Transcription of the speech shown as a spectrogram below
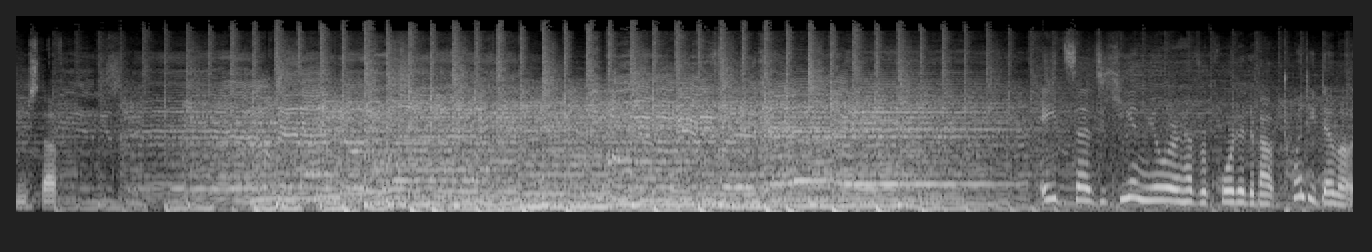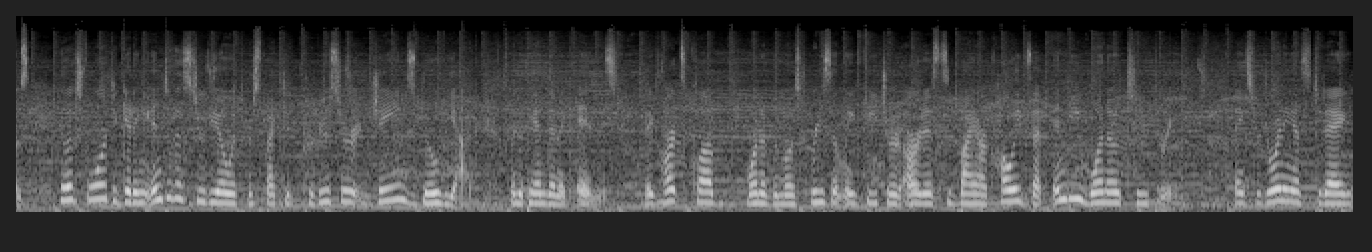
new stuff. Ade says he and Mueller have recorded about 20 demos. He looks forward to getting into the studio with respected producer James Doviak when the pandemic ends. Big Hearts Club, one of the most recently featured artists by our colleagues at Indie 1023. Thanks for joining us today.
